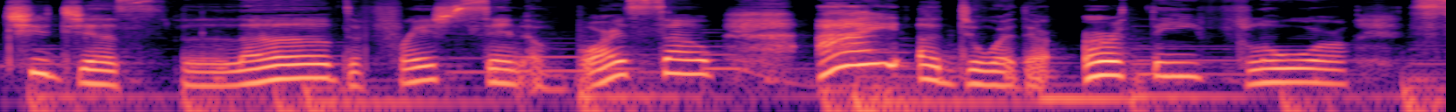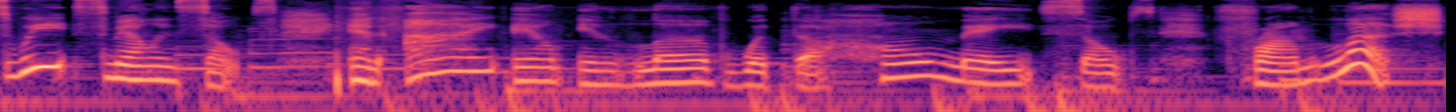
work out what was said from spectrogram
Don't you just love the fresh scent of bar soap? I adore the earthy, floral, sweet smelling soaps, and I am in love with the homemade soaps from Lush.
